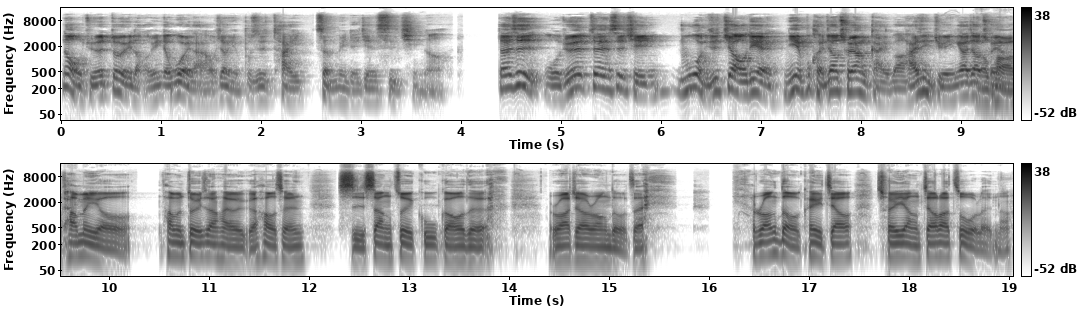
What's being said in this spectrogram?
那我觉得对于老鹰的未来好像也不是太正面的一件事情啊。但是我觉得这件事情，如果你是教练，你也不可能叫崔样改吧？还是你觉得应该叫崔？他们有，他们队上还有一个号称史上最孤高的 Rajon Rondo 在。Rondo 可以教崔样教他做人呢、啊，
